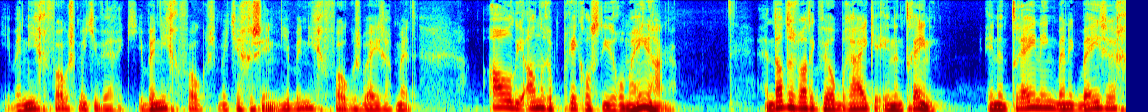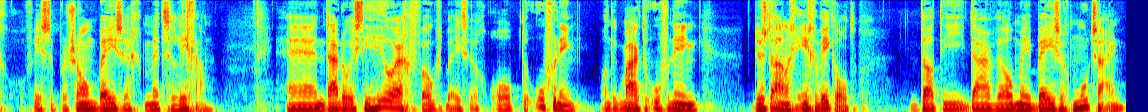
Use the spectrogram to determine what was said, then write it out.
Je bent niet gefocust met je werk. Je bent niet gefocust met je gezin. Je bent niet gefocust bezig met al die andere prikkels die er omheen hangen. En dat is wat ik wil bereiken in een training. In een training ben ik bezig, of is de persoon bezig met zijn lichaam. En daardoor is hij heel erg gefocust bezig op de oefening. Want ik maak de oefening dusdanig ingewikkeld dat hij daar wel mee bezig moet zijn.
